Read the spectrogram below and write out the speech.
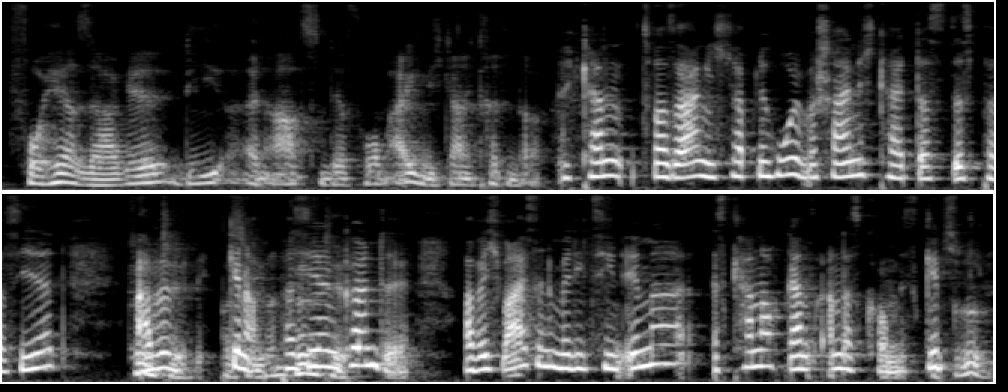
Vorhersage, die ein Arzt in der Form eigentlich gar nicht treffen darf. Ich kann zwar sagen, ich habe eine hohe Wahrscheinlichkeit, dass das passiert, könnte, aber genau passieren passieren könnte. könnte. Aber ich weiß in der Medizin immer, es kann auch ganz anders kommen. Es gibt Absolut.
